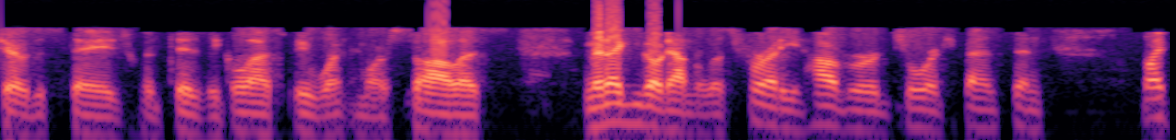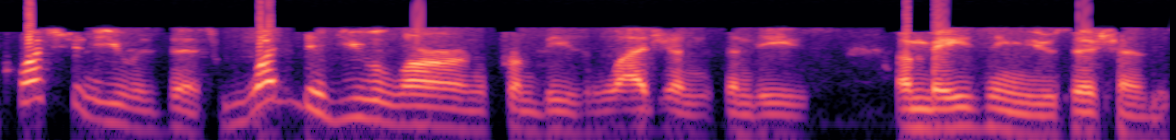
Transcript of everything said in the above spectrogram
share the stage with Dizzy Gillespie, Wynton Marsalis. I mean, I can go down the list: Freddie Hubbard, George Benson. My question to you is this What did you learn from these legends and these amazing musicians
